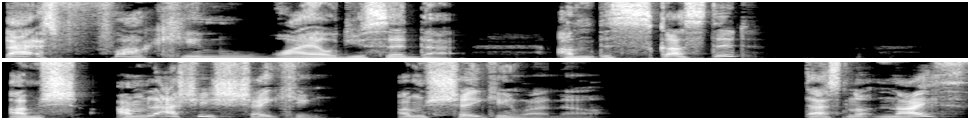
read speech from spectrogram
That's fucking wild. You said that. I'm disgusted. I'm sh- I'm actually shaking. I'm shaking right now. That's not nice.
